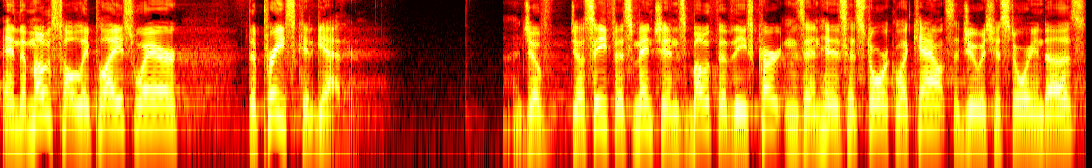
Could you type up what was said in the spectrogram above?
and the most holy place where the priests could gather? Jo- Josephus mentions both of these curtains in his historical accounts, the Jewish historian does.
